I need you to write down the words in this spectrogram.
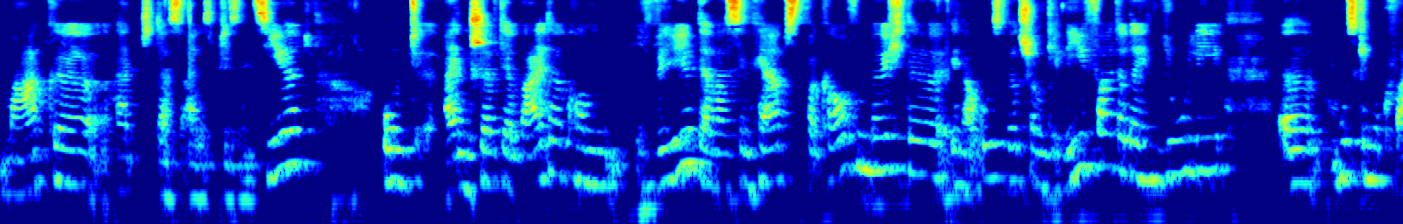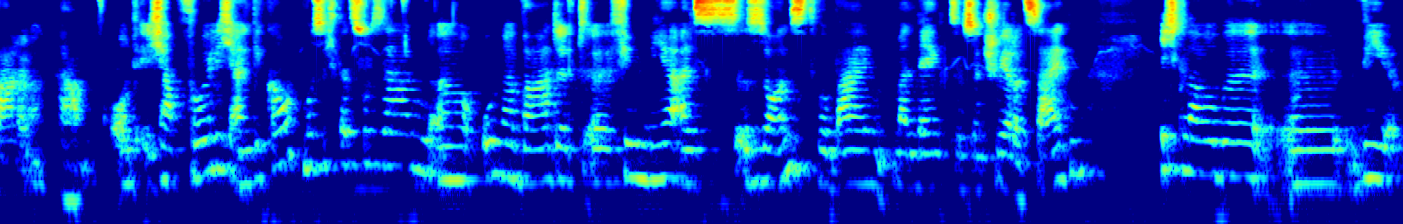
Marke hat das alles präsentiert. Und ein Geschäft, der weiterkommen will, der was im Herbst verkaufen möchte, in August wird schon geliefert oder im Juli äh, muss genug Ware haben. Und ich habe fröhlich eingekauft, muss ich dazu sagen, äh, unerwartet äh, viel mehr als sonst, wobei man denkt, es sind schwere Zeiten. Ich glaube, äh, wir,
